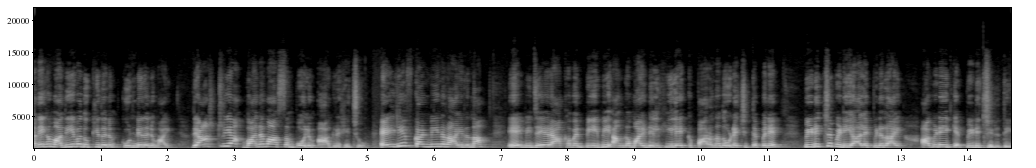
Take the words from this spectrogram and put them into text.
അദ്ദേഹം അതീവ ദുഃഖിതനും കുണ്ഠിതനുമായി. രാഷ്ട്രീയ വനവാസം പോലും ആഗ്രഹിച്ചു. എൽ ഡി എഫ് കൺവീനർ ആയിരുന്ന എ വിജയരാഘവൻ പി ബി അംഗമായി ഡൽഹിയിലേക്ക് പറന്നതോടെ ചിറ്റപ്പനെ പിടിച്ച പിടിയാലെ പിണറായി അവിടേക്ക് പിടിച്ചിരുത്തി.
